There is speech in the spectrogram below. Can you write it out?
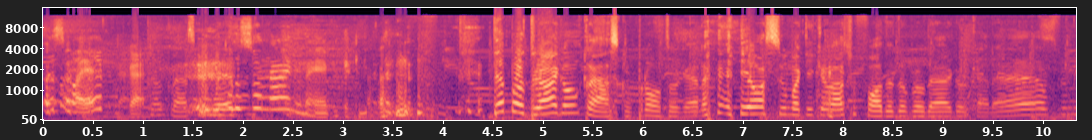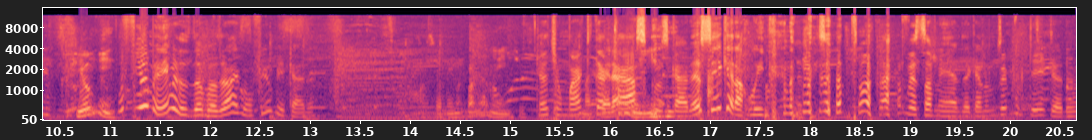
É sua época, cara. É um clássico. Eu revolucionário na época. Double Dragon é um clássico, pronto, cara. Eu assumo aqui que eu acho foda o Double Dragon, cara. É um filme. Filme? O filme, lembra do Double Dragon? O filme, cara? Nossa, eu lembro vagamente. Cara, tinha um Mark da era Cascos, cara. Eu sei que era ruim, cara, mas eu adorava essa merda, cara. Não sei porquê, cara.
